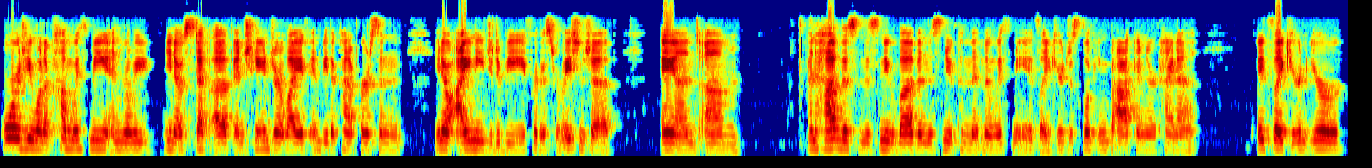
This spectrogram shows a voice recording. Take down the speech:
Or do you want to come with me and really you know step up and change your life and be the kind of person you know i need you to be for this relationship? And um and have this this new love and this new commitment with me. It's like you're just looking back and you're kind of it's like you're you're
